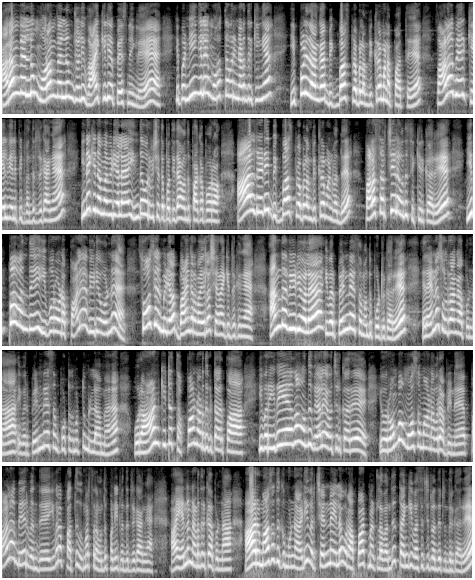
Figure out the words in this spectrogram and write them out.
அறம் வெல்லும் முறம் வெல்லும் சொல்லி வாய்க்கிலேயே பேசுனீங்களே. இப்போ நீங்களே முறத்தவரி நடந்திருக்கீங்க. இப்படிதாங்க பிக் பாஸ் பிரபலம் விக்ரமனை பார்த்து பல பேர் கேள்வி எழுப்பிட்டு வந்துட்டு இருக்காங்க. இன்னைக்கு நம்ம வீடியோவில் இந்த ஒரு விஷயத்தை பற்றி தான் வந்து பார்க்க போகிறோம் ஆல்ரெடி பிக் பாஸ் பிரபலம் விக்ரமன் வந்து பல சர்ச்சையில் வந்து சிக்கியிருக்காரு. இப்போ வந்து இவரோட பழைய வீடியோ ஒன்று சோஷியல் மீடியாவில் பயங்கர வைரலாக ஷேர் ஆக்கிட்டு இருக்குங்க. அந்த வீடியோவில் இவர் பெண் வேஷம் வந்து போட்டிருக்காரு. இதில் என்ன சொல்கிறாங்க அப்படின்னா இவர் பெண் வேஷம் போட்டது மட்டும் இல்லாமல் ஒரு ஆண்கிட்ட தப்பாக நடந்துக்கிட்டாருப்பா இவர் இதையே தான் வந்து வேலையை வச்சுருக்காரு. இவர் ரொம்ப மோசமானவர் அப்படின்னு பல பேர் வந்து இவரை பார்த்து விமர்சனம் வந்து பண்ணிட்டு வந்துட்டு இருக்காங்க. ஆனால் என்ன நடந்திருக்கு அப்படின்னா ஆறு மாதத்துக்கு முன்னாடி இவர் சென்னையில் ஒரு அப்பார்ட்மெண்ட்டில் வந்து தங்கி வசிச்சுட்டு வந்துட்டு இருந்திருக்காரு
